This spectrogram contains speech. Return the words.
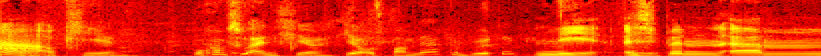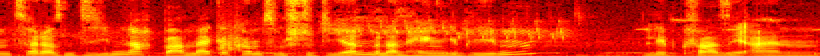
Ah, okay. Wo kommst du eigentlich her? Hier aus Bamberg, gebürtig? Nee, ich bin ähm, 2007 nach Bamberg gekommen zum Studieren, bin dann hängen geblieben, lebe quasi ein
